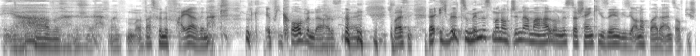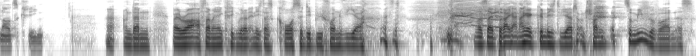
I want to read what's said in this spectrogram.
Ja, was für eine Feier, wenn halt Happy Corbin da hast. Ich weiß nicht. Ich will zumindest mal noch Jinder Mahal und Mr. Shanky sehen, wie sie auch noch beide eins auf die Schnauze kriegen. Ja, und dann bei Raw After Money kriegen wir dann endlich das große Debüt von Wir. Also, was seit drei Jahren angekündigt wird und schon zum Meme geworden ist.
